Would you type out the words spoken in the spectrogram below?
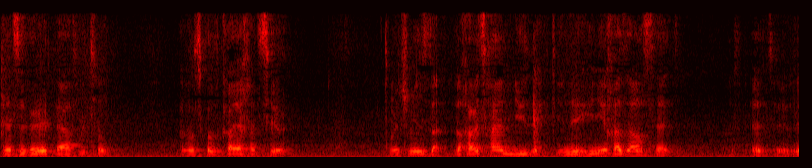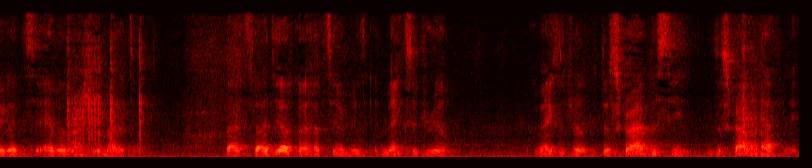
and it's a very powerful tool. It's called Koyach HaTzir which means that the Chofetz Chaim knew that. He knew, he knew Chazal said they're going to say Ema Mashma Marata. But the idea of Koich means it makes it real. It makes it real. You describe the scene. You describe what's happening.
